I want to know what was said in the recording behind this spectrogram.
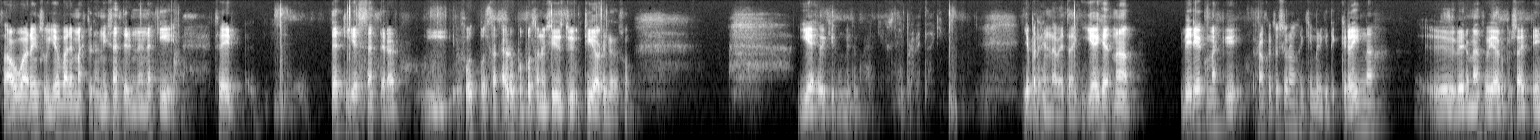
Þá var eins og ég var í mættur hann í sendirinn en ekki tveir deadliest senderar í fótboltan, Europabóltanum síðustu tíu árið eða svo. Ég hef ekki hugmynd um hvað er ég bara veit það ekki. Ég bara að veit það ekki. Ég hérna, við rekum ekki framkvæmtastjóran, það kemur ekki til greina. Uh, við erum ennþá í Europasæti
